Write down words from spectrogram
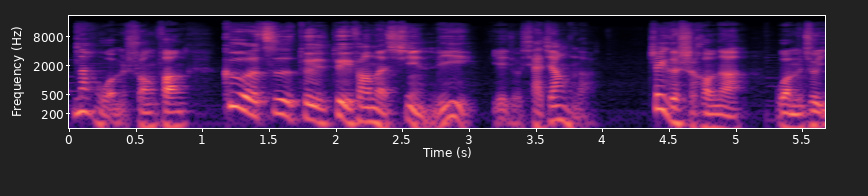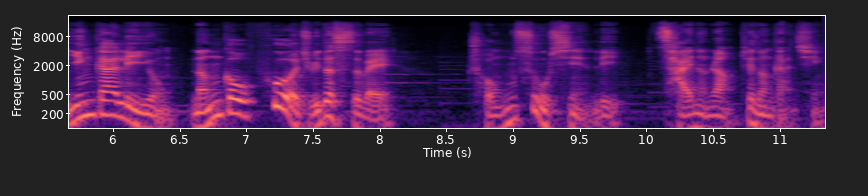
那我们双方。各自对对方的吸引力也就下降了。这个时候呢，我们就应该利用能够破局的思维，重塑吸引力，才能让这段感情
